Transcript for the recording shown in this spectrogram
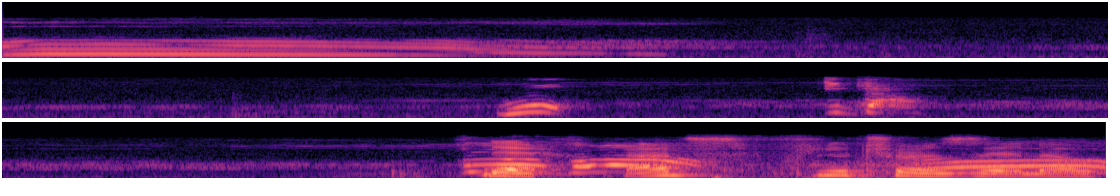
うーん Yeah, that's future Zeno.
